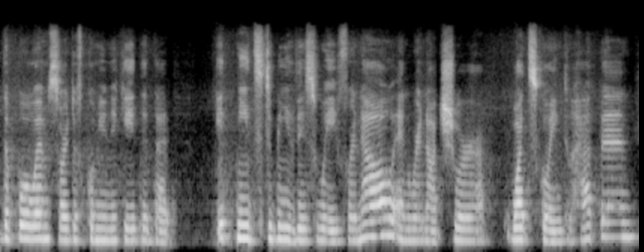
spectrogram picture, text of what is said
the poem sort of communicated that it needs to be this way for now, and we're not sure what's going to happen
